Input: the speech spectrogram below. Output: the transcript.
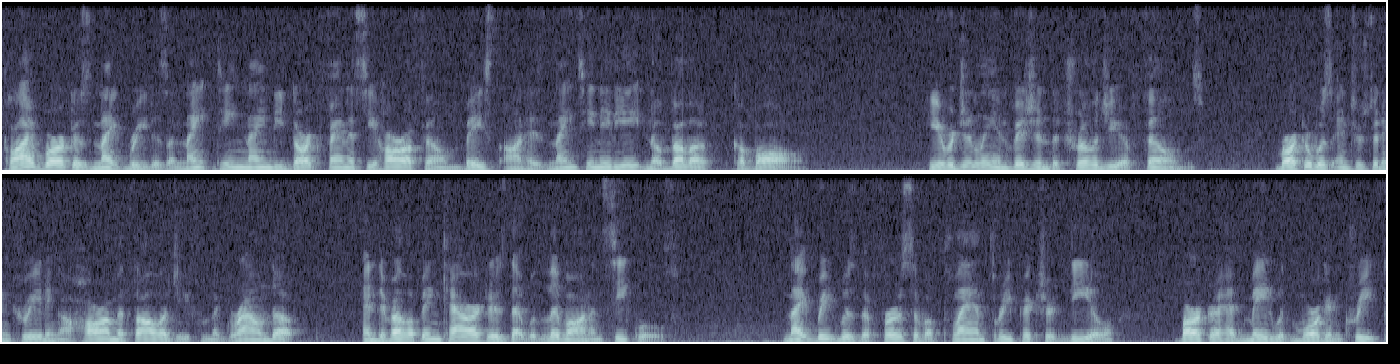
Clive Barker's Nightbreed is a 1990 dark fantasy horror film based on his 1988 novella Cabal. He originally envisioned the trilogy of films. Barker was interested in creating a horror mythology from the ground up and developing characters that would live on in sequels. Nightbreed was the first of a planned three-picture deal Barker had made with Morgan Creek.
